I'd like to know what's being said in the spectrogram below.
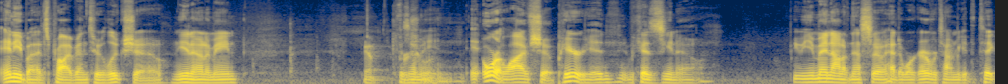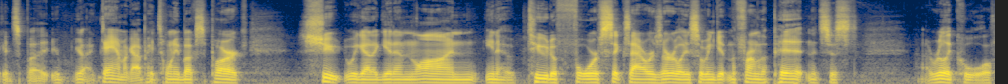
anybody that's probably been to a Luke show. You know what I mean? Yep. Because for I mean, it, or a live show, period. Because you know, you, you may not have necessarily had to work overtime to get the tickets, but you're, you're like, damn, I got to pay twenty bucks to park. Shoot, we got to get in line, you know, two to four, six hours early so we can get in the front of the pit, and it's just uh, really cool.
